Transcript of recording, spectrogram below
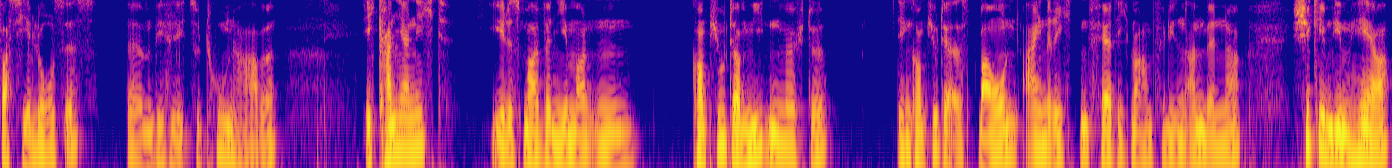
was hier los ist, ähm, wie viel ich zu tun habe. Ich kann ja nicht jedes Mal, wenn jemand einen Computer mieten möchte, den Computer erst bauen, einrichten, fertig machen für diesen Anwender, schicke ihm die her.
